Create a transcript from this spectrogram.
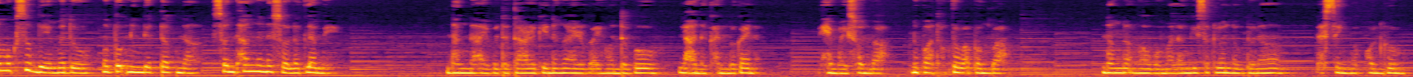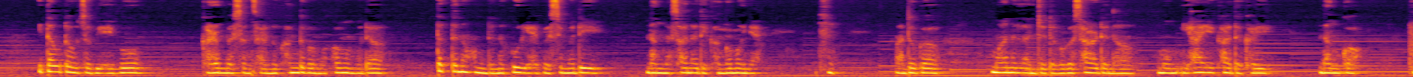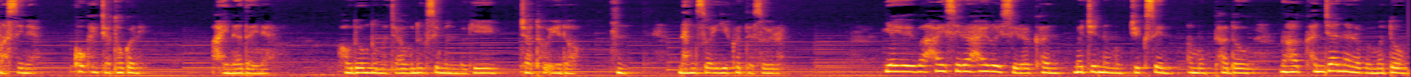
ꯑꯃꯨꯛꯁꯨ ꯕꯦꯝꯃꯗꯣ ꯃꯄꯨꯛꯅꯤꯡꯗ ꯇꯞꯅ ꯁꯣꯟꯊꯥꯡꯅꯅ ꯁꯣꯜꯂꯛꯂꯝꯃꯤ ꯅꯪꯅ ꯍꯥꯏꯕꯗ ꯇꯥꯔꯒꯦ ꯅꯨꯡꯉꯥꯏꯔꯕ ꯑꯩꯉꯣꯟꯗꯕꯨ ꯂꯥꯟꯅ ꯈꯟꯕ ꯀꯥꯏꯅ ꯍꯦꯃꯥꯏ ꯁꯣꯟꯕ ꯅꯨꯄꯥ ꯊꯣꯛꯇꯕ ꯑꯄꯪꯕ ꯅꯪꯅ ꯑꯉꯥꯎꯕ ꯃꯥꯂꯪꯒꯤ ꯁꯛꯂꯣꯟ ꯂꯧꯗꯨꯅ lasing ma phongum itaw taw jabi aibo ꯀꯔꯝꯕ ꯁꯪꯁꯥꯔꯅꯣ ꯈꯪꯗꯕ ꯃꯐꯝ ꯑꯃꯗ ꯇꯠꯇꯅ ꯍꯨꯝꯗꯅ ꯄꯨꯔꯤ ꯍꯥꯏꯕꯁꯤꯃꯗꯤ ꯅꯪ ꯅꯁꯥꯅꯗꯤ ꯈꯪꯉꯝꯃꯣꯏꯅꯦ ꯑꯗꯨꯒ ꯃꯥꯅ ꯂꯥꯟꯖꯗꯕꯒ ꯁꯥꯔꯗꯅ ꯃꯣꯡ ꯏꯍꯥ ꯍꯦꯛꯈꯥꯗꯈꯩ ꯅꯪꯀꯣ ꯃꯁꯤꯅꯦ ꯀꯣꯛ ꯍꯦꯛ ꯆꯠꯊꯣꯛꯀꯅꯤ ꯍꯥꯏꯅꯗꯥꯏꯅꯦ ꯍꯧꯗꯣꯡꯅ ꯃꯆꯥꯕꯨ ꯅꯨꯡꯁꯤꯃꯟꯕꯒꯤ ꯆꯠꯊꯣꯛꯑꯦꯗꯣ ꯅꯪꯁꯨ ꯑꯩꯒꯤ ꯈꯨꯠꯇ ꯁꯣꯏꯔꯣꯏ ꯌꯥꯏꯌꯣꯏꯕ ꯍꯥꯏꯁꯤꯔꯥ ꯍꯥꯏꯔꯣꯏꯁꯤꯔꯥ ꯈꯟ ꯃꯆꯤꯟ ꯑꯃꯨꯛ ꯆꯤꯛꯁꯤꯟ ꯑꯃꯨꯛ ꯊꯥꯗꯧ ꯉꯥꯏꯍꯥꯛ ꯈꯟꯖꯥꯟꯅꯔꯕ ꯃꯇꯨꯡ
